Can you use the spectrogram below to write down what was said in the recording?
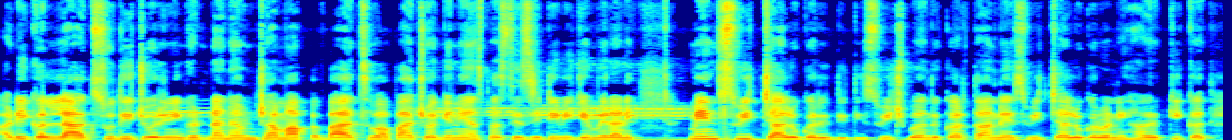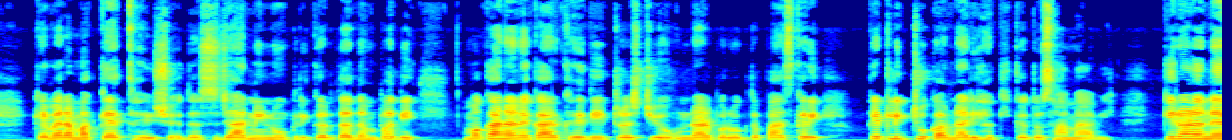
અઢી કલાક સુધી ચોરીની ઘટનાને અંજામ આપ્યા બાદ સવા પાંચ વાગ્યાની આસપાસ સીસીટીવી કેમેરાની મેઇન સ્વિચ ચાલુ કરી દીધી. સ્વિચ બંધ કરતા અને સ્વિચ ચાલુ કરવાની હકીકત કેમેરામાં કેદ થઈ છે. દસ હજારની નોકરી કરતા દંપતી મકાન અને કાર ખરીદી ટ્રસ્ટીઓ ઊંડાણપૂર્વક તપાસ કરી કેટલીક ચોંકાવનારી હકીકતો સામે આવી. કિરણ અને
